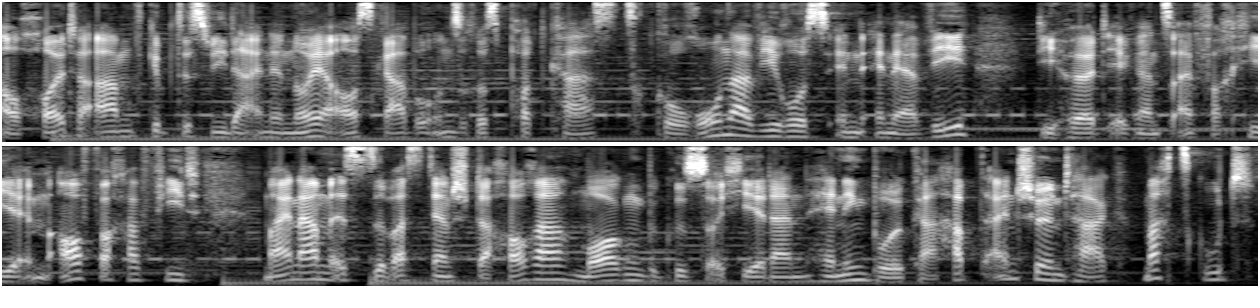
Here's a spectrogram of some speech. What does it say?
Auch heute Abend gibt es wieder eine neue Ausgabe unseres Podcasts Coronavirus in NRW. Die hört ihr ganz einfach hier im Aufwacher-Feed. Mein Name ist Sebastian Stachorra. Morgen begrüßt euch hier dann Henning Bulka. Habt einen schönen Tag. Macht's gut.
